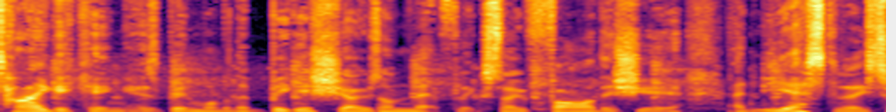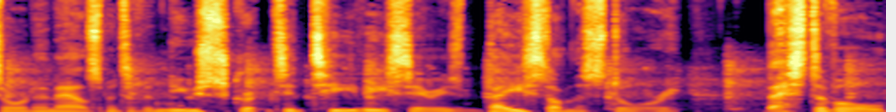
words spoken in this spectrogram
Tiger King has been one of the biggest shows on Netflix so far this year, and yesterday saw an announcement of a new scripted TV series based on the story. Best of all,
